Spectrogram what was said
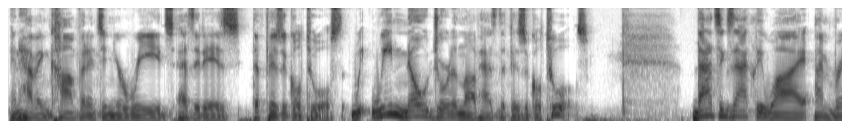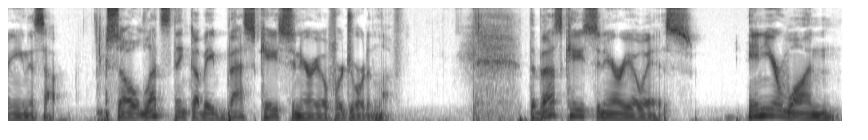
and having confidence in your reads as it is the physical tools. We, we know Jordan Love has the physical tools. That's exactly why I'm bringing this up. So let's think of a best case scenario for Jordan Love. The best case scenario is in year one,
